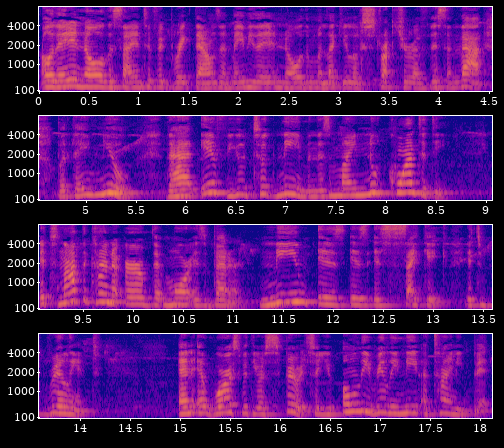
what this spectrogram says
Oh, they didn't know the scientific breakdowns and maybe they didn't know the molecular structure of this and that, but they knew that if you took neem in this minute quantity, it's not the kind of herb that more is better. Neem is, is, is psychic. It's brilliant. And it works with your spirit, so you only really need a tiny bit.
